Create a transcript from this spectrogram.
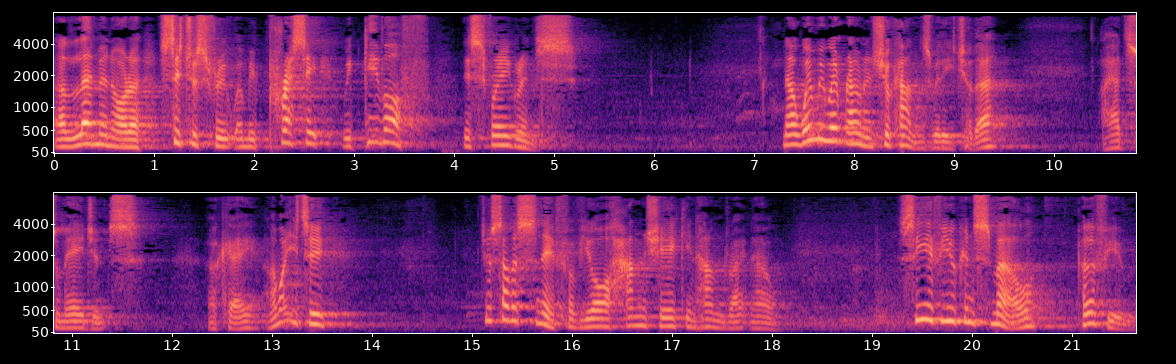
a lemon or a citrus fruit. When we press it, we give off this fragrance. Now, when we went round and shook hands with each other, I had some agents, okay? And I want you to just have a sniff of your handshaking hand right now. See if you can smell perfume.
